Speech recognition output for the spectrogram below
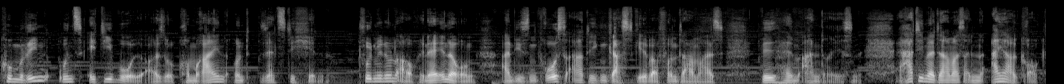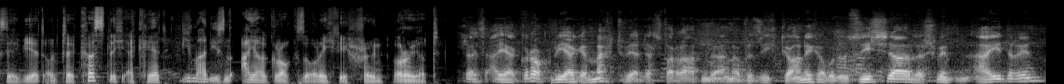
Komm rein uns etivol, also komm rein und setz dich hin tun mir nun auch in Erinnerung an diesen großartigen Gastgeber von damals, Wilhelm Andresen. Er hatte mir damals einen Eiergrog serviert und äh, köstlich erklärt, wie man diesen Eiergrog so richtig schön rührt. Das Eiergrog, wie er gemacht wird, das verraten wir einer für sich gar nicht, aber du siehst ja, da schwimmt ein Ei drin.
